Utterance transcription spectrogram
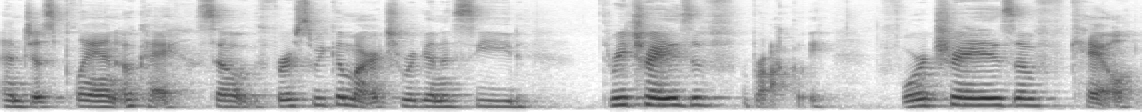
and just plan, okay, so the first week of March we're gonna seed three trays of broccoli, four trays of kale,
